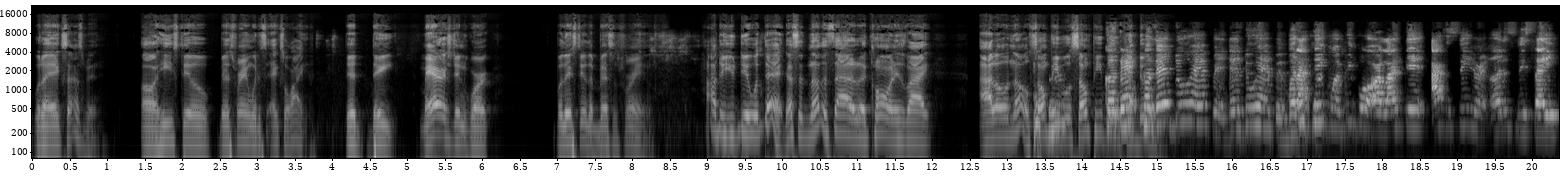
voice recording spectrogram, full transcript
with her ex husband, or he's still best friend with his ex wife. They they marriage didn't work, but they're still the best of friends. How do you deal with that? That's another side of the coin. Is like I don't know. Some people, some people, because that, cause that do happen. That do happen. But I think when people are like that, I can sit here and honestly say,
